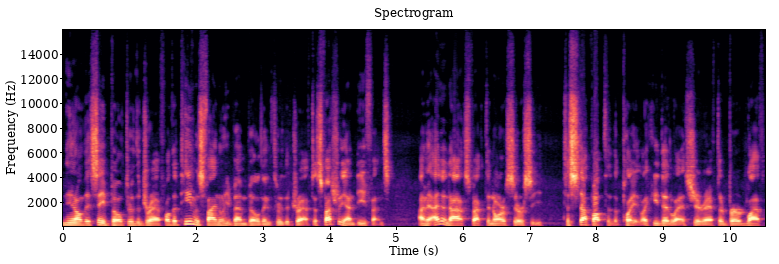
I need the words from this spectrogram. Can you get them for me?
you know, they say build through the draft. Well, the team has finally been building through the draft, especially on defense. I mean, I did not expect Da'Norris Searcy to step up to the plate like he did last year after Bird left.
